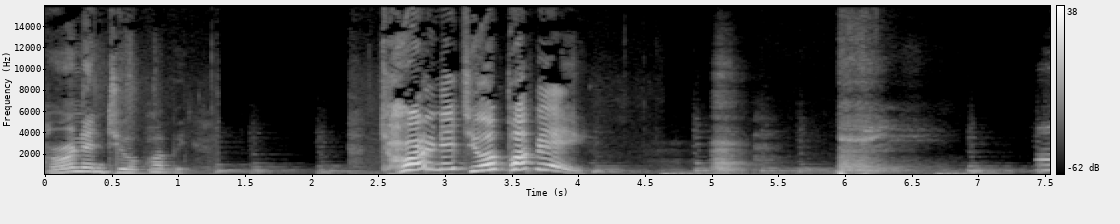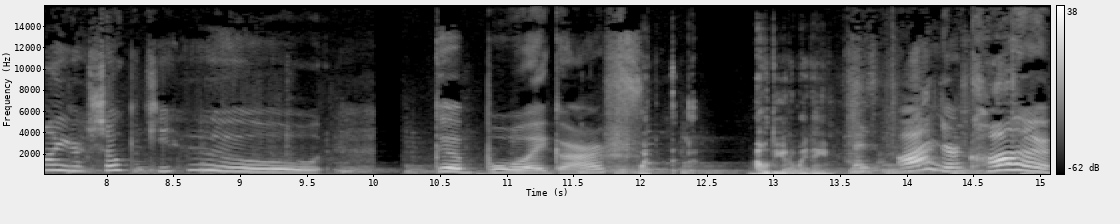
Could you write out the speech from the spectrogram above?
turn into a puppy. Turn into a puppy! Oh, you're so cute. Good boy, Garf. what? How do you know my name? It's on your collar,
